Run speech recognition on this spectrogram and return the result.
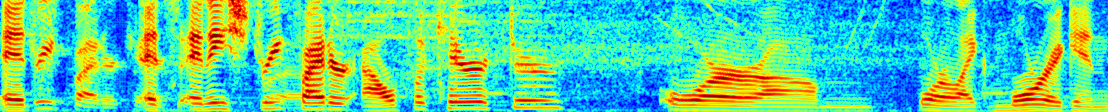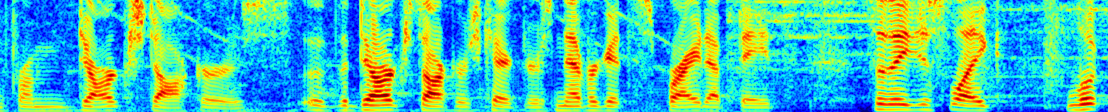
it's Street Fighter. It's any Street uh, Fighter Alpha character, or um, or like Morrigan from Darkstalkers. Uh, The Darkstalkers characters never get sprite updates, so they just like look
